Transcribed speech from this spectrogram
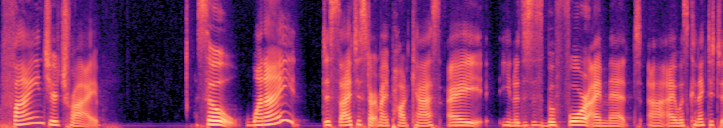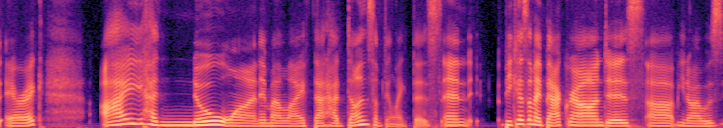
find your tribe. So, when I decided to start my podcast, I, you know, this is before I met, uh, I was connected to Eric. I had no one in my life that had done something like this. And because of my background is, uh, you know, I was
